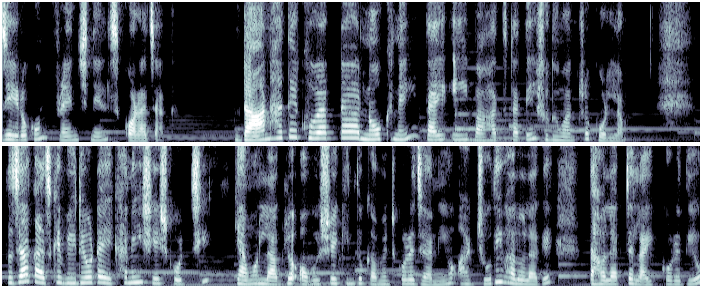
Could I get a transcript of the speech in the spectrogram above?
যে এরকম ফ্রেঞ্চ নেলস করা যাক। ডান হাতে খুব একটা নখ নেই, তাই এই বা হাতটাতেই শুধুমাত্র করলাম। তো যাক আজকে ভিডিওটা এখানেই শেষ করছি। কেমন লাগল অবশ্যই কিন্তু কমেন্ট করে জানিও। আর যদি ভালো লাগে, তাহলে একটা লাইক করে দিও।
